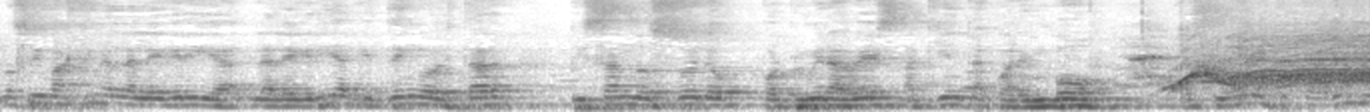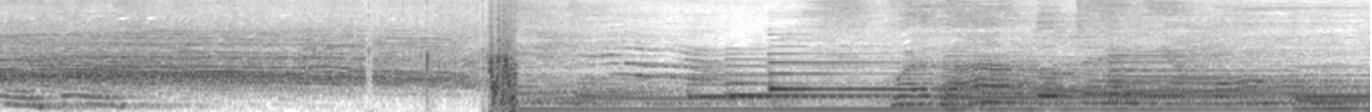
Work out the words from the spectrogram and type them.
no se imaginan la alegría, la alegría que tengo de estar pisando suelo por primera vez aquí en Tacuarembó. Guardándote mi amor,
